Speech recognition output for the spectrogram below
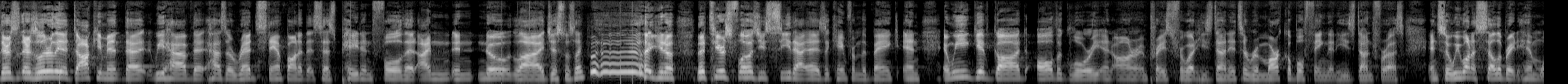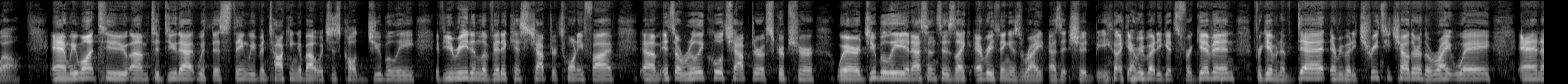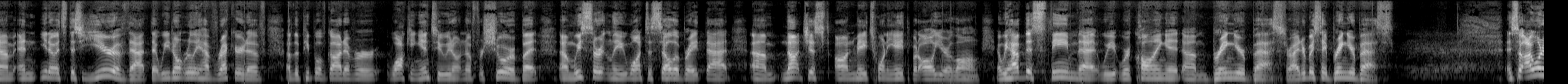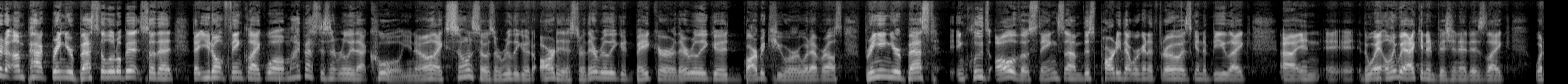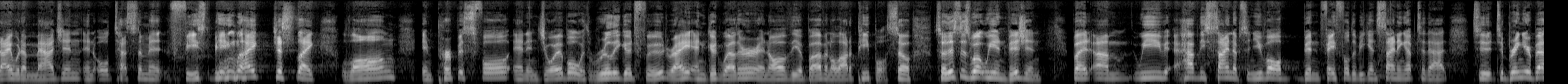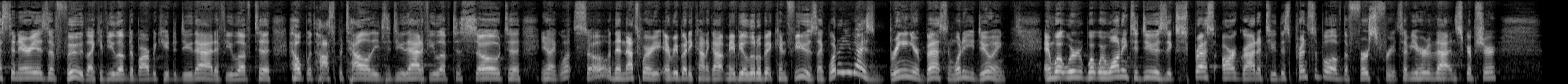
there's, there's literally a document that we have that has a red stamp on it that says paid in full that I'm in no lie just was like, like you know the tears flow as you see that as it came from the bank. And and we give God all the glory and honor and praise for what he's done. It's a remarkable thing that he's done for us. And so we want to celebrate him well. And we want to um, to do that with this thing we've been talking about which is called Jubilee. If you read in Leviticus chapter 25 um, it's a really cool chapter of scripture where where Jubilee, in essence, is like everything is right as it should be. Like everybody gets forgiven, forgiven of debt, everybody treats each other the right way. And, um, and you know, it's this year of that that we don't really have record of, of the people of God ever walking into. We don't know for sure, but um, we certainly want to celebrate that, um, not just on May 28th, but all year long. And we have this theme that we, we're calling it um, Bring Your Best, right? Everybody say, Bring Your Best. And so I wanted to unpack bring your best a little bit so that, that you don't think like, well, my best isn't really that cool, you know? Like so and so is a really good artist or they're really good baker or they're really good barbecue or whatever else. Bringing your best includes all of those things. Um, this party that we're going to throw is going to be like, uh, in, in the way, only way I can envision it is like what I would imagine an Old Testament feast being like, just like long and purposeful and enjoyable with really good food, right? And good weather and all of the above and a lot of people. So, so this is what we envision. But um, we have these signups, and you've all been faithful to begin signing up to that to, to bring your best in areas of food. Like if you love to barbecue, to do that. If you love to help with hospitality, to do that. If you love to sew, to you're like, what sew? And then that's where everybody kind of got maybe a little bit confused. Like, what are you guys bringing your best, and what are you doing? And what we're what we're wanting to do is express our gratitude. This principle of the first fruits. Have you heard of that in Scripture?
